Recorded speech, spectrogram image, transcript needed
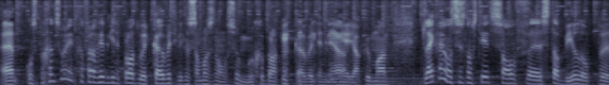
Ehm uh, ons begin sommer net gevra weer 'n bietjie te praat oor COVID. Ek weet ons almal is nou so moeg gepraat met COVID en ja. meneer Jaco man. Dit lyk vir ons is nog steeds half uh, stabiel op uh,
